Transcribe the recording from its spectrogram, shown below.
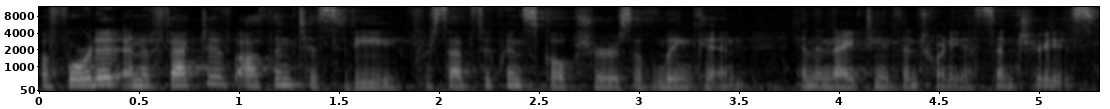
afforded an effective authenticity for subsequent sculptures of Lincoln in the 19th and 20th centuries.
